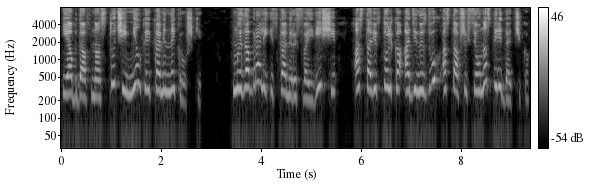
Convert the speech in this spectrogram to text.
и обдав нас тучей мелкой каменной крошки. Мы забрали из камеры свои вещи, оставив только один из двух оставшихся у нас передатчиков.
